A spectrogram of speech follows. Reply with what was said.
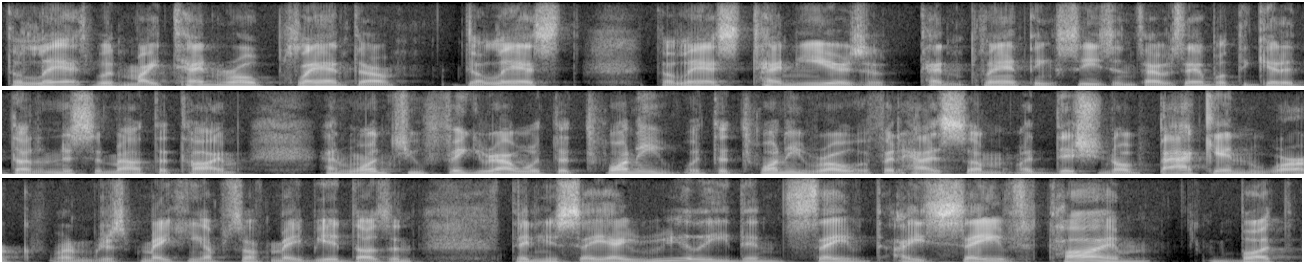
the last with my 10 row planter, the last the last 10 years of 10 planting seasons i was able to get it done in this amount of time. And once you figure out with the 20 with the 20 row if it has some additional back end work i'm just making up stuff maybe it doesn't then you say i really didn't save i saved time but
